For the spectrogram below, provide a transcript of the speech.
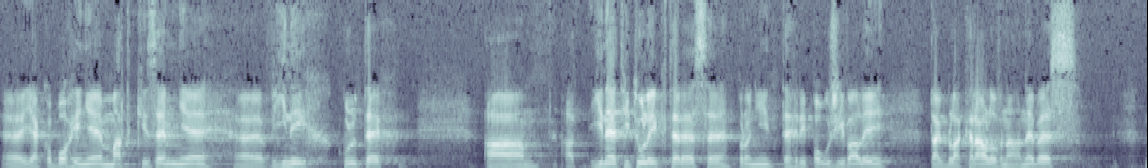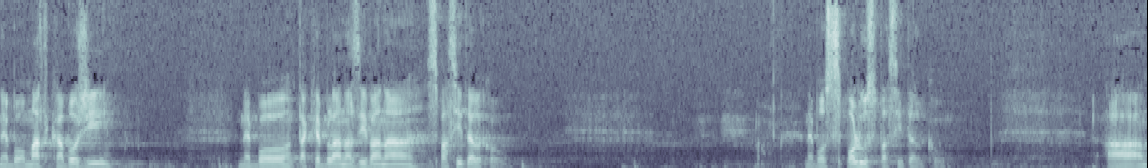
jako bohyně matky země eh, v jiných kultech a, a jiné tituly, které se pro ní tehdy používaly, tak byla královna nebes, nebo matka boží, nebo také byla nazývaná spasitelkou, nebo spoluspasitelkou. A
